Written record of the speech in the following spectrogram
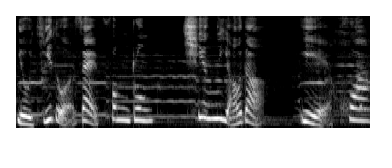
有几朵在风中轻摇的野花。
